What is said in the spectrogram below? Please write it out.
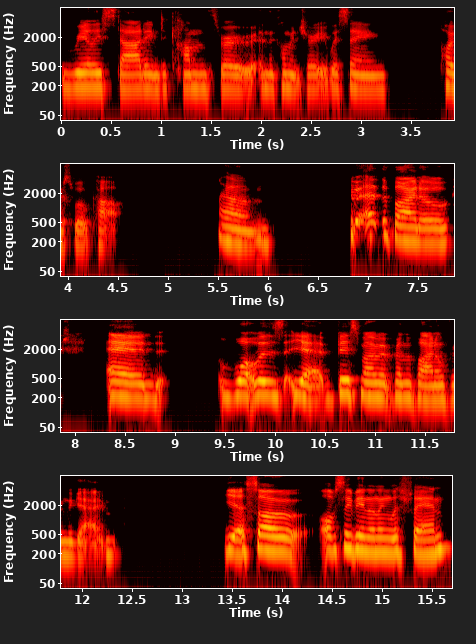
really starting to come through in the commentary we're seeing post world cup um at the final. And what was yeah best moment from the final from the game? Yeah so obviously being an english fan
